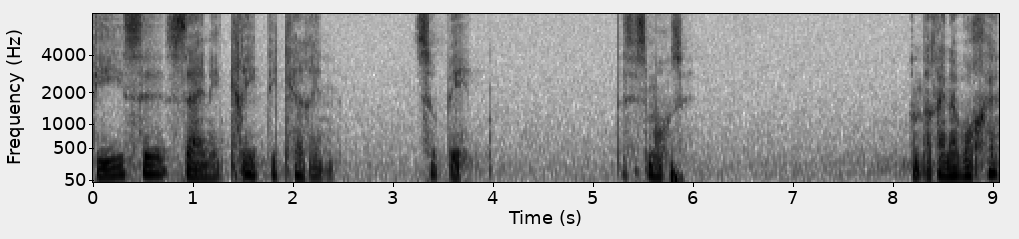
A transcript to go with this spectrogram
diese seine Kritikerin zu beten. Das ist Mose. Und nach einer Woche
